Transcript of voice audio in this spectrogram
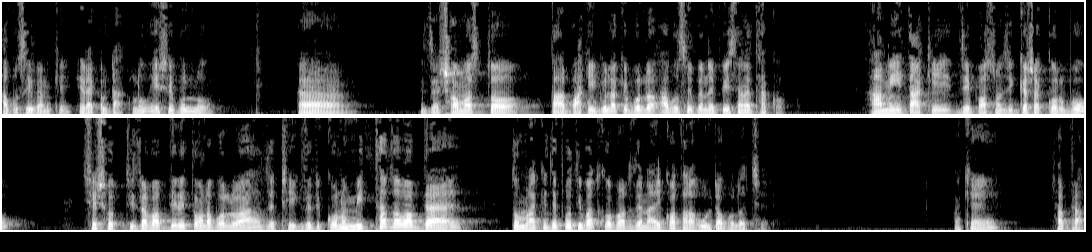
আবু সুফিয়ানকে হেরাকাল ডাকলো, এসে বলল যে সমস্ত তার বাকিগুলাকে বলল, আবু সুফিয়ানের পিছনে থাকো। আমি তাকে যে প্রশ্ন জিজ্ঞাসা করব, সে সত্যি জবাব দিলে তোমরা বলবা যে ঠিক, যদি কোনো মিথ্যা জবাব দেয়, তোমরা কিন্তু প্রতিবাদ করবার যে না, এই কথাটা উল্টা বলেছে। ওকে? সাবধান।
